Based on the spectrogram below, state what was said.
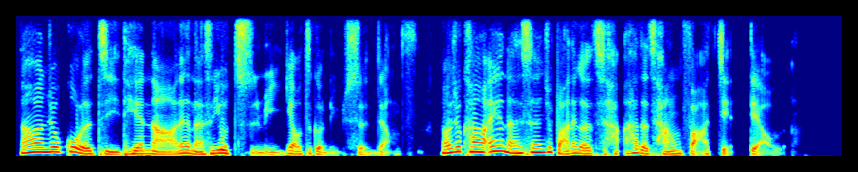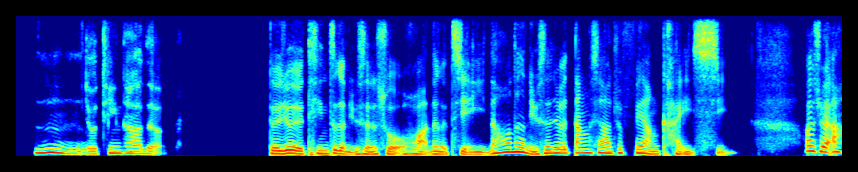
然后就过了几天呐、那个男生又指名要这个女生这样子，然后就看到哎，男生就把那个长他的长发剪掉了。嗯，有听他的。对，就有听这个女生说的话，那个建议，然后那个女生就当下就非常开心，她就觉得啊，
